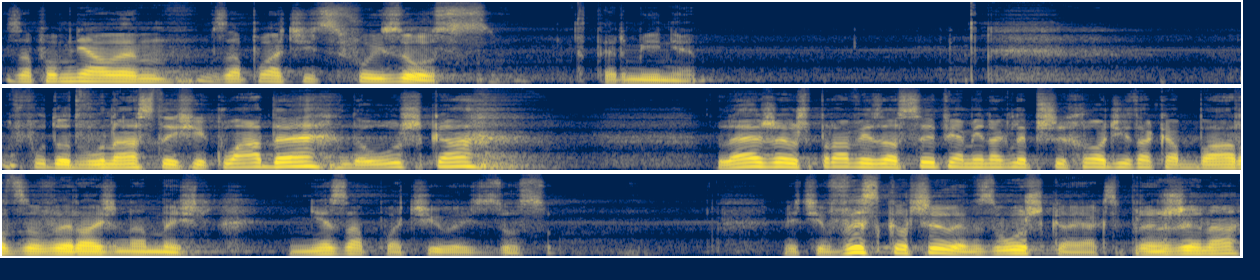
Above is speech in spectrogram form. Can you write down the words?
zapomniałem zapłacić swój ZUS w terminie. W pół do dwunastej się kładę do łóżka, leżę, już prawie zasypiam i nagle przychodzi taka bardzo wyraźna myśl. Nie zapłaciłeś ZUS-u. Wiecie, wyskoczyłem z łóżka jak sprężyna,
